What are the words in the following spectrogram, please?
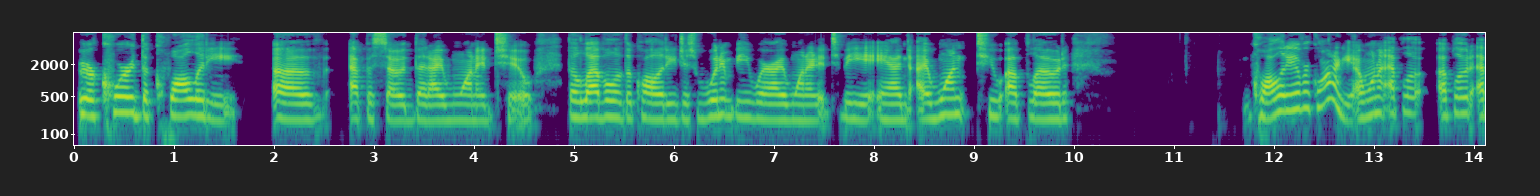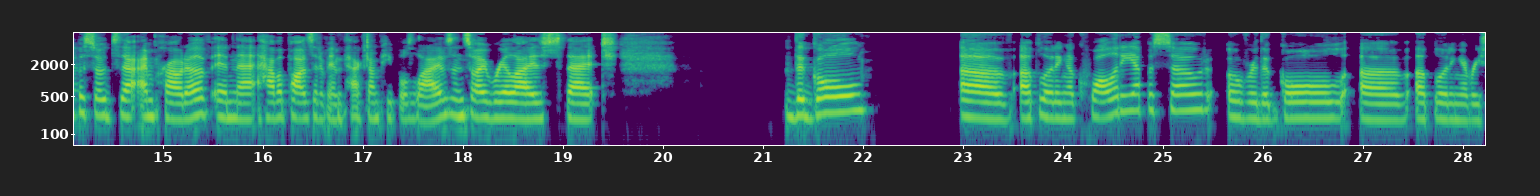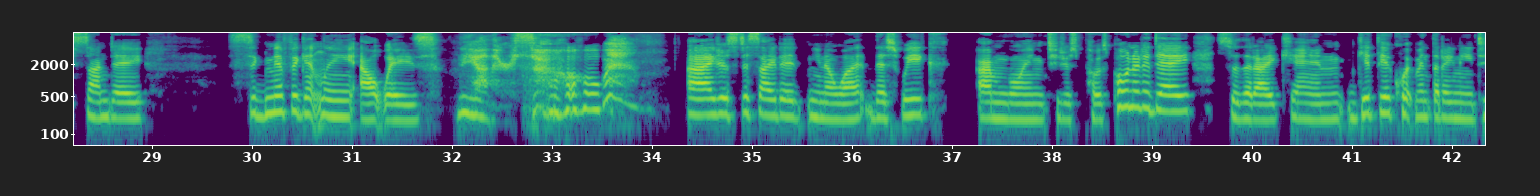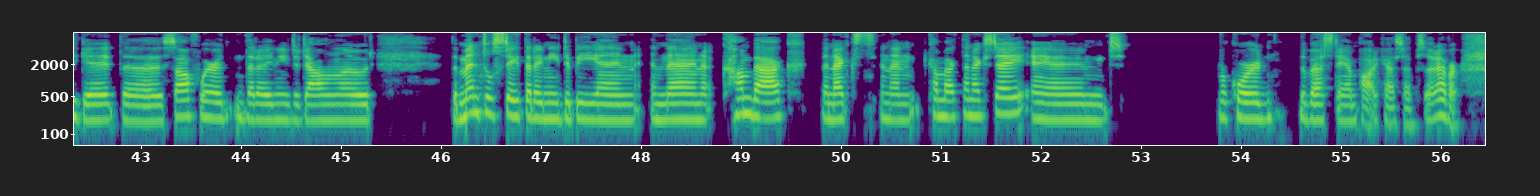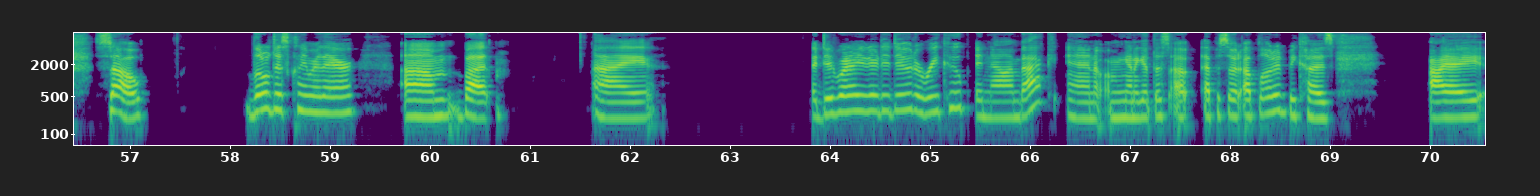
record the quality of episode that I wanted to. The level of the quality just wouldn't be where I wanted it to be. And I want to upload quality over quantity. I want to upload upload episodes that I'm proud of and that have a positive impact on people's lives. And so I realized that the goal of uploading a quality episode over the goal of uploading every Sunday significantly outweighs the other. So I just decided, you know what, this week I'm going to just postpone it a day so that I can get the equipment that I need to get, the software that I need to download, the mental state that I need to be in, and then come back the next and then come back the next day and record the best damn podcast episode ever. So, little disclaimer there. Um, but I I did what I needed to do to recoup, and now I'm back, and I'm gonna get this up- episode uploaded because I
